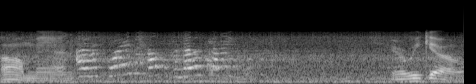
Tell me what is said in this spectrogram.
Oh man. I require the help of another study. Here we go.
